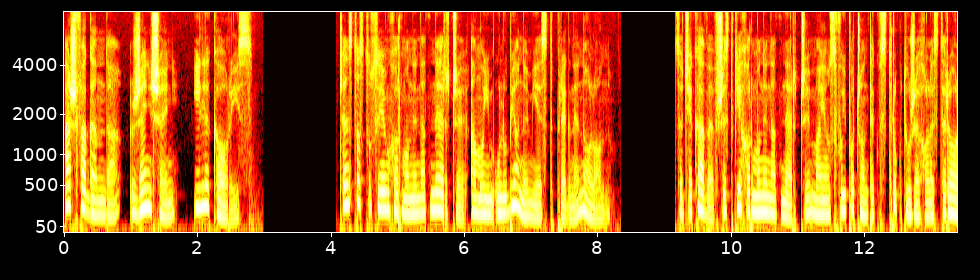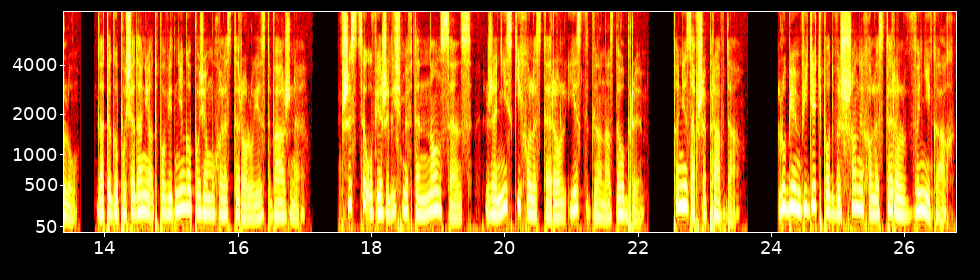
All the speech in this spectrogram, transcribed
ashwagandha, żeńszeń i lekoris. Często stosuję hormony nadnerczy, a moim ulubionym jest pregnenolon. Co ciekawe, wszystkie hormony nadnerczy mają swój początek w strukturze cholesterolu, dlatego posiadanie odpowiedniego poziomu cholesterolu jest ważne. Wszyscy uwierzyliśmy w ten nonsens, że niski cholesterol jest dla nas dobry. To nie zawsze prawda. Lubię widzieć podwyższony cholesterol w wynikach,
